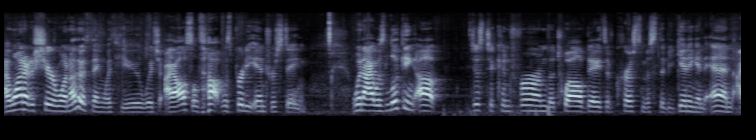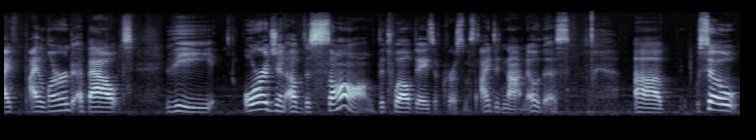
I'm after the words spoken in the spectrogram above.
I wanted to share one other thing with you, which I also thought was pretty interesting. When I was looking up just to confirm the 12 days of Christmas, the beginning and end, I, I learned about the origin of the song, The 12 Days of Christmas. I did not know this. Uh, so,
